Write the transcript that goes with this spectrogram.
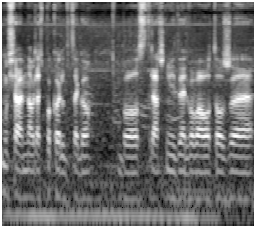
musiałem nabrać pokory do tego, bo strasznie mnie denerwowało to, że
